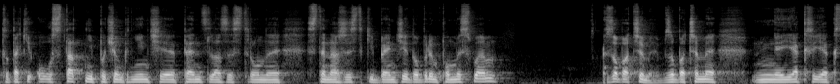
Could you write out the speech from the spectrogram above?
to takie ostatnie pociągnięcie pędzla ze strony scenarzystki będzie dobrym pomysłem. Zobaczymy, zobaczymy mm, jak, jak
